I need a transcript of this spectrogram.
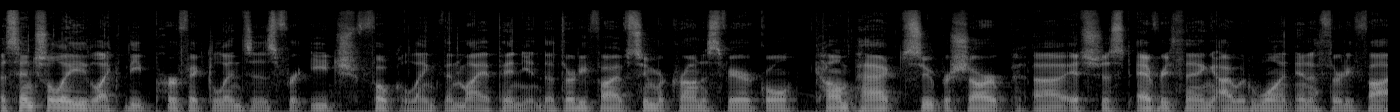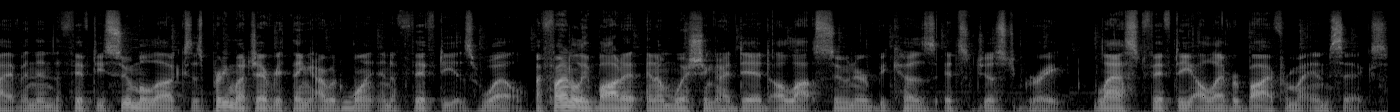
Essentially like the perfect lenses for each focal length in my opinion. The 35 Summicron spherical, compact, super sharp, uh, it's just everything I would want in a 35 and then the 50 Summilux is pretty much everything I would want in a 50 as well. I finally bought it and I'm wishing I did a lot sooner because it's just great last 50 I'll ever buy for my M6.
